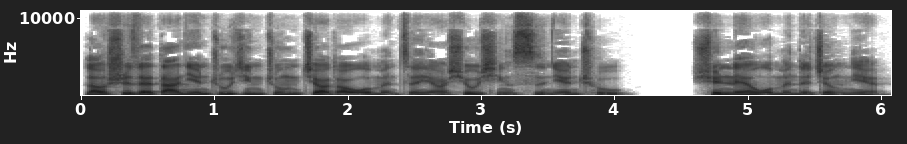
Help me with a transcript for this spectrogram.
老师在大念住经中教导我们怎样修行四念处，训练我们的正念。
